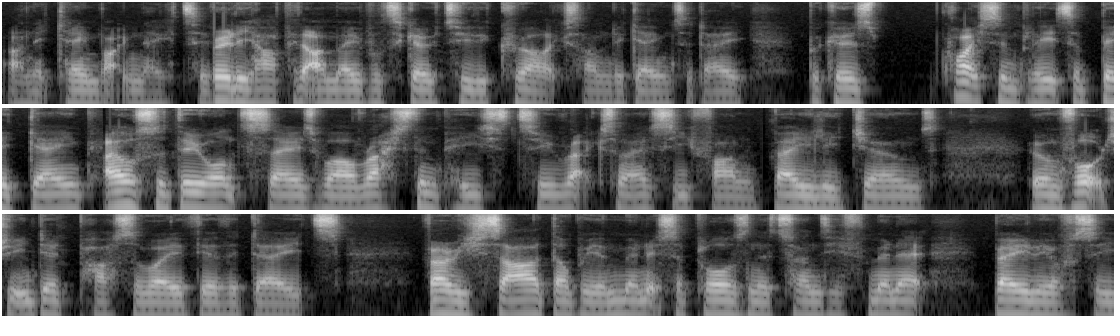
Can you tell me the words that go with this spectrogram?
and it came back negative. Really happy that I'm able to go to the Crewe Alexandra game today because quite simply, it's a big game. I also do want to say as well, rest in peace to Wrexham FC fan Bailey Jones, who unfortunately did pass away the other day. It's very sad. There'll be a minute's applause in the 20th minute. Bailey, obviously,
